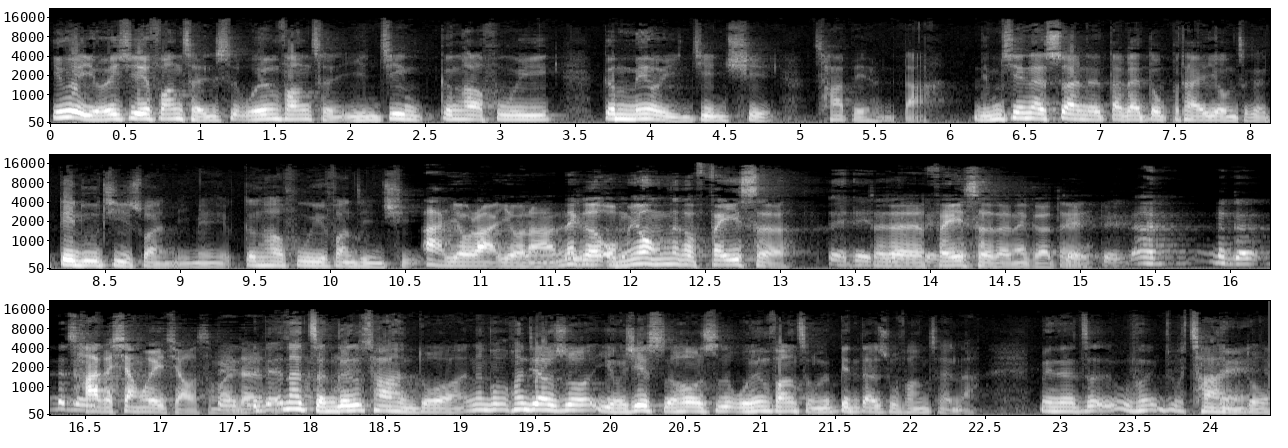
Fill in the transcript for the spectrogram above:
因为有一些方程式微分方程引进根号负一跟没有引进去差别很大。你们现在算的大概都不太用这个电路计算，里面有根号负一放进去啊，有啦有啦，那个我们用那个 Phasor，对对对对 Phasor 的那个对对那。那个那个差个相位角什么的，那整个就差很多啊。那个换句话说，有些时候是微分方程会变代数方程啊，变成这差很多，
